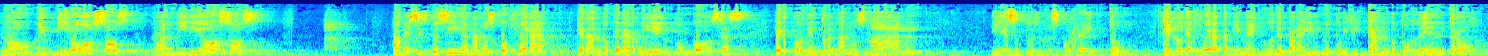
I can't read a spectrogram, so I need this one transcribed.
no mentirosos, no envidiosos. A veces pues sí, andamos por fuera quedando quedar bien con cosas, pero por dentro andamos mal. Y eso pues no es correcto. Que lo de afuera también me ayude para irme purificando por dentro.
